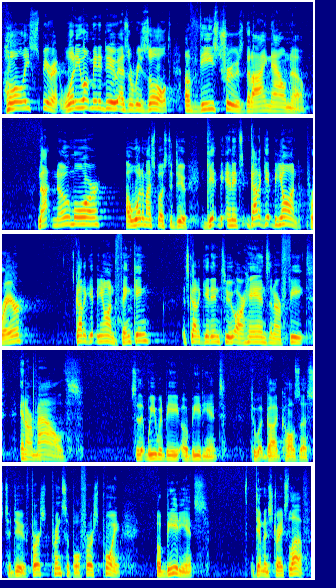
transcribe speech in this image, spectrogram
Holy Spirit, what do you want me to do as a result of these truths that I now know? Not no more, uh, what am I supposed to do? Get, and it's got to get beyond prayer, it's got to get beyond thinking, it's got to get into our hands and our feet and our mouths so that we would be obedient to what God calls us to do. First principle, first point obedience demonstrates love.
